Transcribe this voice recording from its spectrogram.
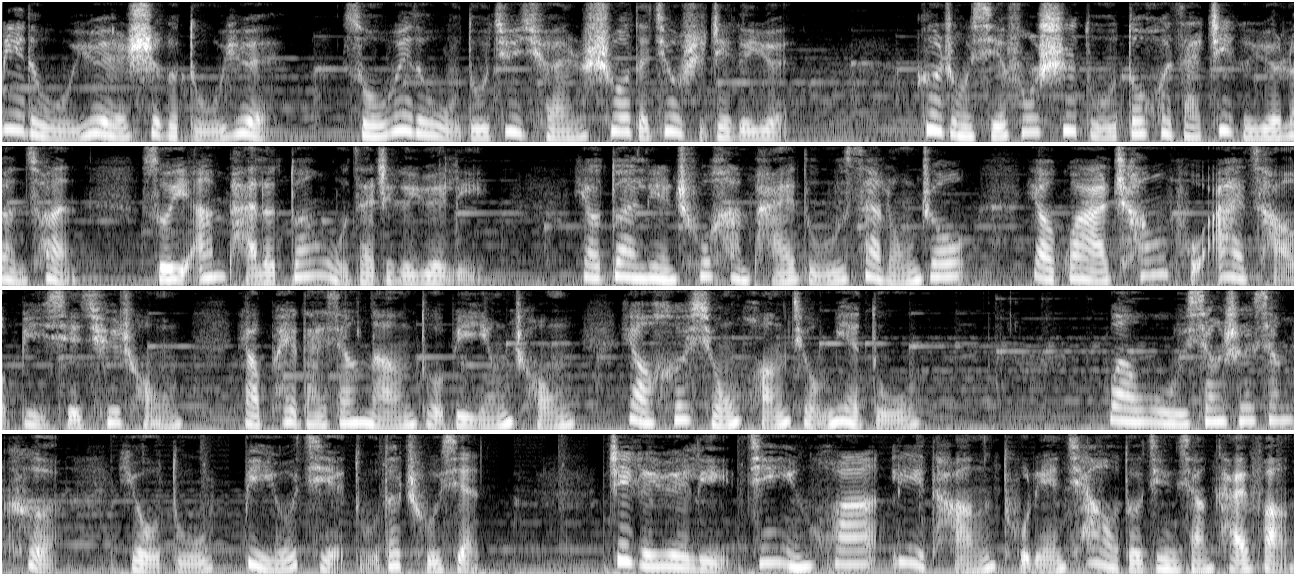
历的五月是个毒月，所谓的五毒俱全，说的就是这个月。各种邪风湿毒都会在这个月乱窜，所以安排了端午在这个月里，要锻炼出汗排毒赛龙舟，要挂菖蒲艾草辟邪驱虫，要佩戴香囊躲避蝇虫，要喝雄黄酒灭毒。万物相生相克，有毒必有解毒的出现。这个月里，金银花、立堂、土连翘都竞相开放，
